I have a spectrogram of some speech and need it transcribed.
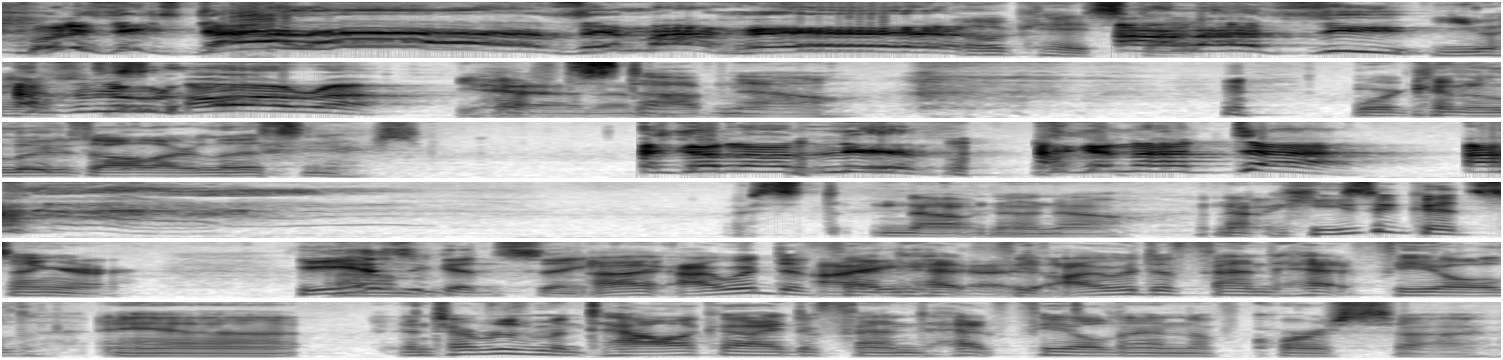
Twenty-six dollars in my head. Okay, stop. All I see, You have to absolute horror. You have to stop now. We're going to lose all our listeners. I cannot live. I cannot die. St- No, no, no, no. He's a good singer. He is a good singer. I, I would defend I- Hetfield. I, would defend Hetfield. And in terms of Metallica, I defend Hetfield and of course uh,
